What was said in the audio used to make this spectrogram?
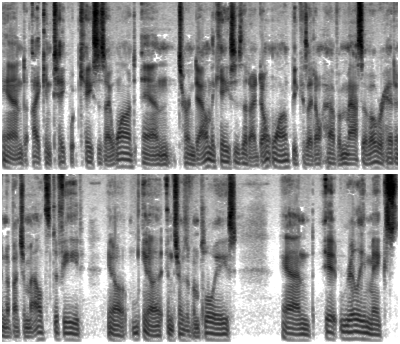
And I can take what cases I want and turn down the cases that I don't want because I don't have a massive overhead and a bunch of mouths to feed, you know, you know, in terms of employees. And it really makes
